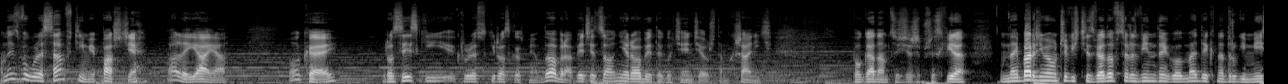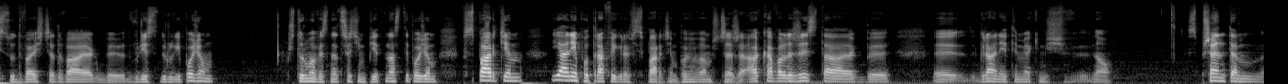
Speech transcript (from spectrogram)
On jest w ogóle sam w teamie, patrzcie. Ale jaja. Okej. Rosyjski królewski rozkaz miał. Dobra, wiecie co? Nie robię tego cięcia już tam chrzanić. Pogadam coś jeszcze przez chwilę. Najbardziej mam oczywiście zwiadowcę rozwiniętego, medyk na drugim miejscu 22, jakby 22 poziom. Szturmowiec na trzecim 15 poziom. Wsparciem. Ja nie potrafię grać wsparciem, powiem wam szczerze. A kawalerzysta, jakby y, granie tym jakimś, no, sprzętem,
